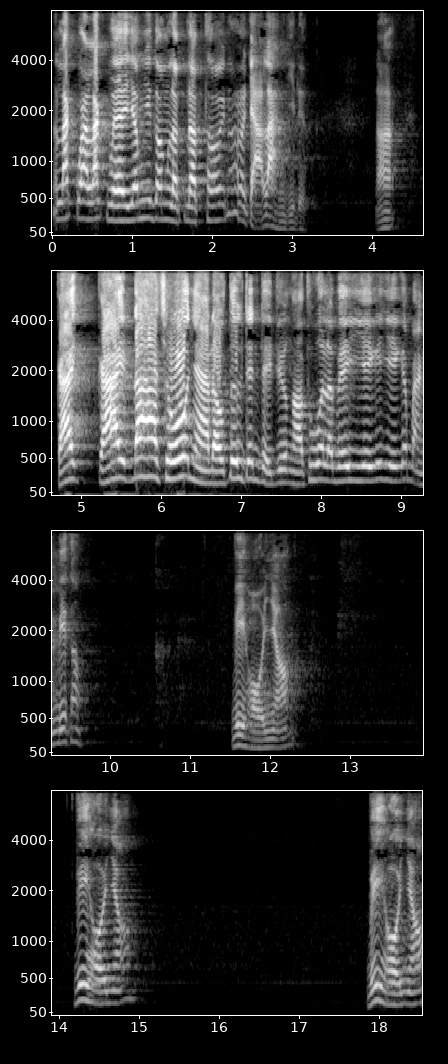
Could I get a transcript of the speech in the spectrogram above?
Nó lắc qua lắc về giống như con lật đật thôi nó chả làm gì được. Đó. Cái cái đa số nhà đầu tư trên thị trường họ thua là vì gì cái gì các bạn biết không? Vì hội nhóm. Vì hội nhóm. Vì hội nhóm.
